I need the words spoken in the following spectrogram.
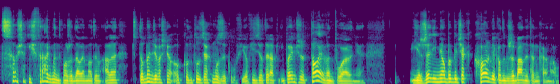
coś, jakiś fragment może dałem o tym, ale czy to będzie właśnie o kontuzjach muzyków i o fizjoterapii. I powiem ci, że to ewentualnie, jeżeli miałby być jakkolwiek odgrzebany ten kanał,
